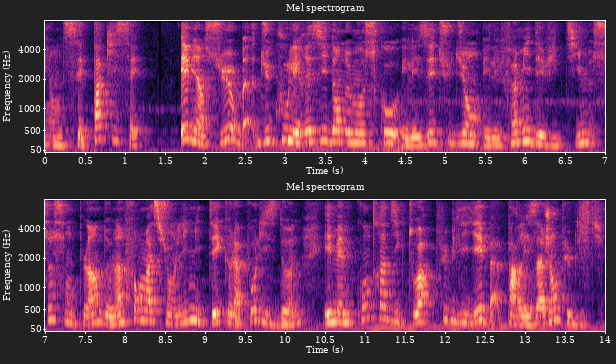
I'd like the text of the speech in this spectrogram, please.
et on ne sait pas qui c'est. Et bien sûr, bah, du coup, les résidents de Moscou et les étudiants et les familles des victimes se sont plaints de l'information limitée que la police donne et même contradictoire publiée bah, par les agents publics.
